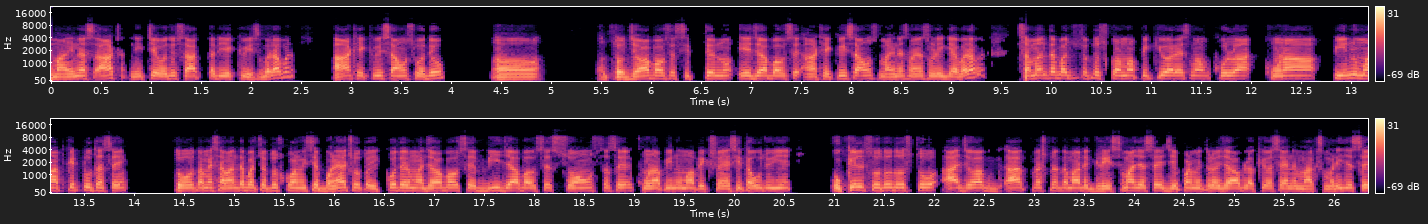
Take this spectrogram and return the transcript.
માઇનસ આઠ નીચે વધ્યું સાત તરી એકવીસ બરાબર? આઠ એકવીસ અંશ વધ્યો. અ, તો જવાબ આવશે સિત્તેર નો એ જવાબ આવશે આઠ એકવીસ અંશ માઇનસ માઇનસ ઉડી ગયા બરાબર? સમાંતર બાજુ ચતુષ્કોણમાં PQRS માં ખૂણા ખૂણા P નું માપ કેટલું થશે? તો તમે સમાંતર બાજુ ચતુષ્કોણ વિશે ભણ્યા છો તો એકોતેરમાં જવાબ આવશે બી જવાબ આવશે સો અંશ થશે ખૂણા P નું માપ એકસો એસી થવું જોઈએ. ઉકેલ શોધો દોસ્તો. આ જવાબ, આ પ્રશ્ન તમારે ગ્રેસમાં જશે જે પણ મિત્રોએ જવાબ લખ્યો હશે એને માર્ક્સ મળી જશે.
